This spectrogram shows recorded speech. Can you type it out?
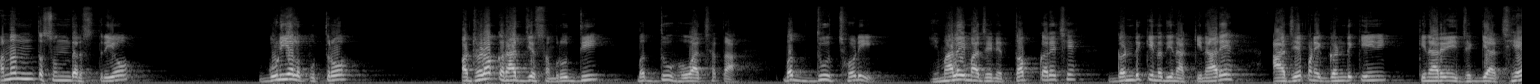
અનંત સુંદર સ્ત્રીઓ, ગુણિયલ પુત્રો, અઢળક રાજ્ય સમૃદ્ધિ બધું હોવા છતાં બધું છોડી હિમાલયમાં જઈને તપ કરે છે. ગંડકી નદીના કિનારે, આજે પણ એ ગંડકી કિનારેની જગ્યા છે.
